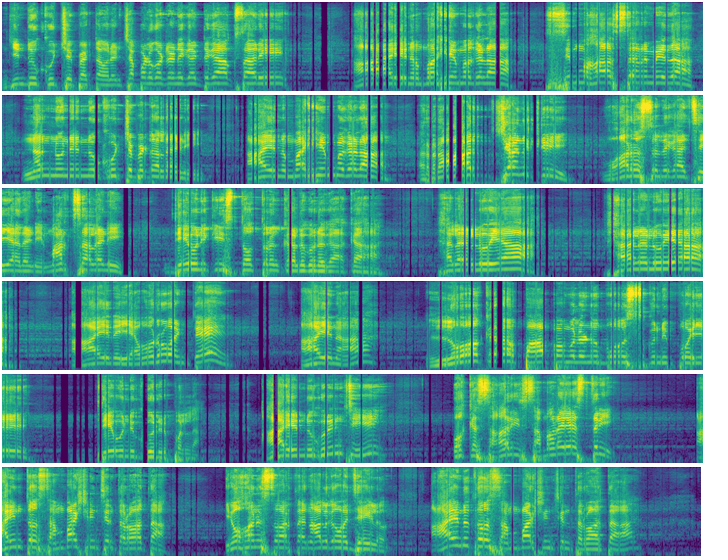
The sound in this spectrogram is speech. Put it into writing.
నిండు కూర్చోపెట్టాలని చెప్పడు కొట్టండి గట్టిగా ఒకసారి. ఆయన మహిమగల సింహాసనం మీద నన్ను నిన్ను కూర్చోబెట్టాలని ఆయన మహిమగల రాజ్యానికి వారసులుగా చేయాలని మార్చాలని దేవునికి స్తోత్రం కలుగునుగాక. హలలుయా హలలుయా ఆయన ఎవరు అంటే ఆయన లోక పాపములను మోసుకుని పోయే దేవుని గురిపల్ల ఆయన గురించి ఒకసారి సమరయ స్త్రీ ఆయనతో సంభాషించిన తర్వాత యోహను స్వార్త నాలుగవ జైలు ఆయనతో సంభాషించిన తర్వాత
